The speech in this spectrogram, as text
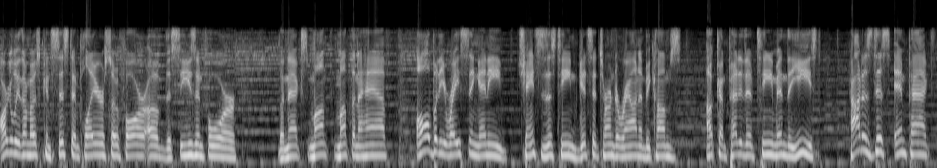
arguably their most consistent player so far of the season for the next month, month and a half, all but erasing any chances this team gets it turned around and becomes a competitive team in the East. How does this impact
